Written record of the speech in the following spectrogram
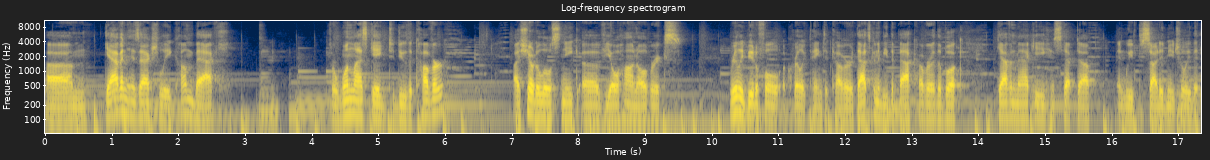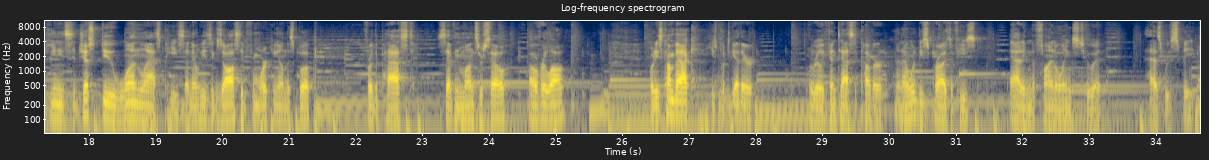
Um, Gavin has actually come back for one last gig to do the cover. I showed a little sneak of Johan Ulrich's really beautiful acrylic painted cover. That's going to be the back cover of the book. Gavin Mackey has stepped up, and we've decided mutually that he needs to just do one last piece. I know he's exhausted from working on this book for the past seven months or so, however long. But he's come back, he's put together a really fantastic cover, and I wouldn't be surprised if he's adding the final inks to it as we speak.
